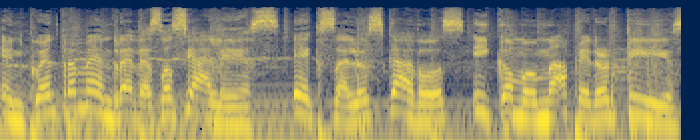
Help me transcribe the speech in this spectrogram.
Encuéntrame en redes sociales, Exa Los Cabos y como Maffer Ortiz.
